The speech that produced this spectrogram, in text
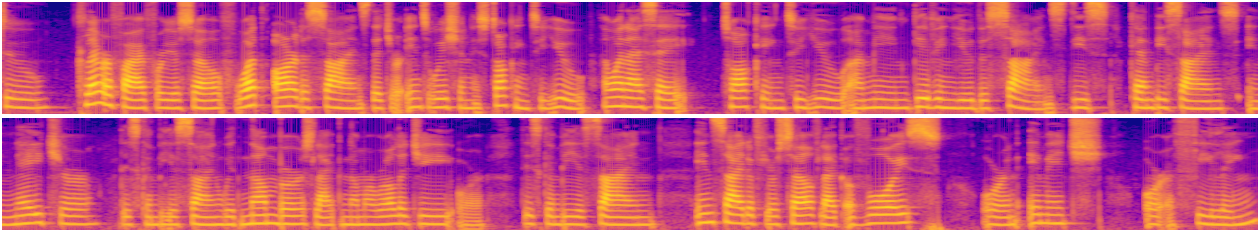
to clarify for yourself what are the signs that your intuition is talking to you. And when I say talking to you, I mean giving you the signs. These can be signs in nature, this can be a sign with numbers like numerology, or this can be a sign inside of yourself, like a voice or an image or a feeling.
